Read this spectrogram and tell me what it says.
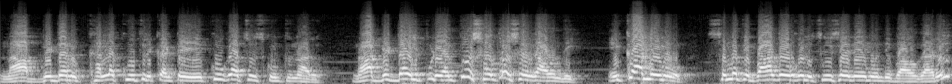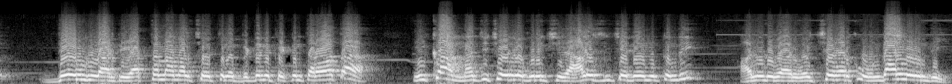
నా బిడ్డను కన్న కూతురి కంటే ఎక్కువగా చూసుకుంటున్నారు. నా బిడ్డ ఇప్పుడు ఎంతో సంతోషంగా ఉంది. ఇంకా మేము సుమతి బాగోగులు చూసేదేముంది బావుగారు? దేవుడు లాంటి అత్తమామల చేతిలో బిడ్డని పెట్టిన తర్వాత ఇంకా మంచి చెడుల గురించి ఆలోచించేదేముంటుంది? అల్లుడు గారు వచ్చే వరకు ఉండాలని ఉంది.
